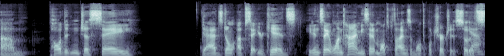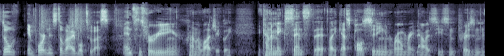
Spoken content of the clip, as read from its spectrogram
Um, Paul didn't just say dads don't upset your kids. He didn't say it one time. He said it multiple times in multiple churches. So Yeah. it's still important and still valuable to us. And since we're reading it chronologically, it kind of makes sense that like as Paul's sitting in Rome right now, as he's in prison,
